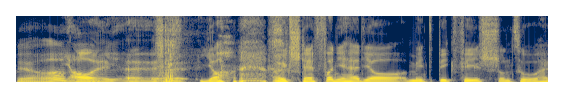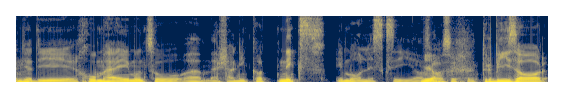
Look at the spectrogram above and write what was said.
Ja. Ja, äh, äh, ja. Auch Stefanie hat ja mit Big Fish und so, haben ja die «Komm heim» und so, ähm, war eigentlich gerade nichts im Wallis. Gewesen. Also, Ja, sicher. Der Bizarre,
